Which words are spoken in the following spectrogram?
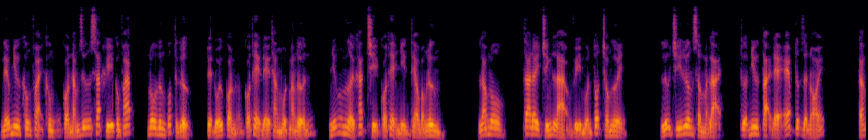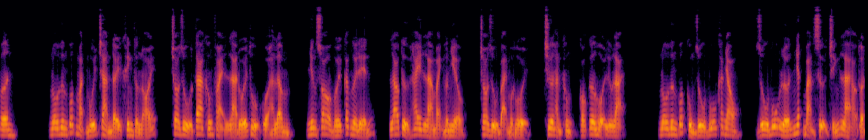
nếu như không phải không có nắm giữ sát khí công pháp, nô hưng quốc thực lực tuyệt đối còn có thể để thăng một mạng lớn, những người khác chỉ có thể nhìn theo bóng lưng. Lao nô, ta đây chính là vì muốn tốt cho ngươi. Lữ trí lương sầm mặt lại, tựa như tại đè ép tức giận nói, cảm ơn nô hưng quốc mặt mũi tràn đầy khinh thường nói, cho dù ta không phải là đối thủ của hàn lâm, nhưng so với các ngươi đến lao tử hay là mạnh hơn nhiều, cho dù bại một hồi, chưa hẳn không có cơ hội lưu lại. Nô hưng quốc cùng du vũ khác nhau, du vũ lớn nhất bản sự chính là ảo thuật,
